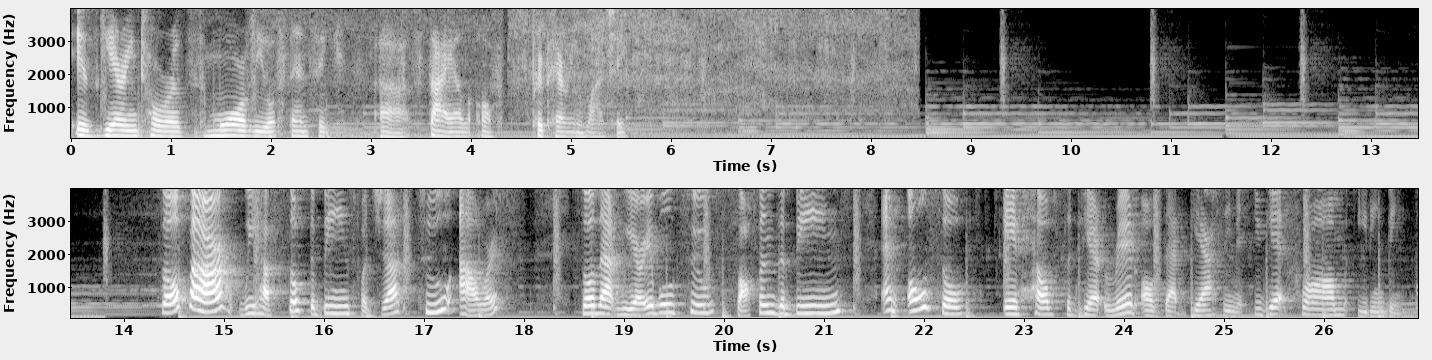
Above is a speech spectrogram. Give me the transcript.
is gearing towards more of the authentic uh, style of preparing waakye. So far, we have soaked the beans for just two hours so that we are able to soften the beans and also it helps to get rid of that gassiness you get from eating beans.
